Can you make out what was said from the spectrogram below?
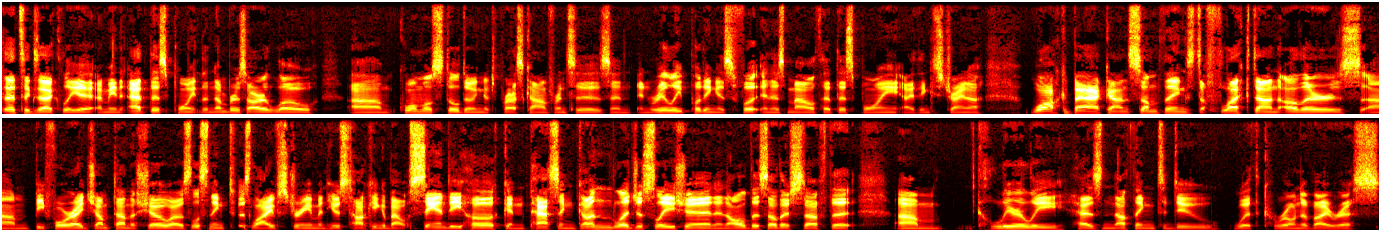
that's exactly it. I mean, at this point, the numbers are low. Um, Cuomo's still doing his press conferences and, and really putting his foot in his mouth at this point. I think he's trying to walk back on some things, deflect on others. Um, before I jumped on the show, I was listening to his live stream and he was talking about Sandy Hook and passing gun legislation and all this other stuff that um, clearly has nothing to do with coronavirus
